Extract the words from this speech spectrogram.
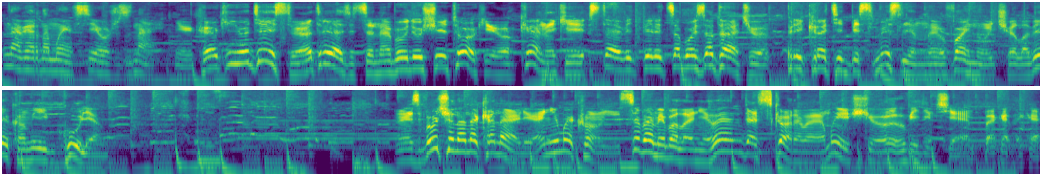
Наверное, мы все уже знаем. И как ее действия отразятся на будущее Токио? Канеки ставит перед собой задачу прекратить бессмысленную войну человеком и гулем. Озвучено на канале Аниме Кун. С вами была Нилен. До скорого. Мы еще увидимся. Пока-пока.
